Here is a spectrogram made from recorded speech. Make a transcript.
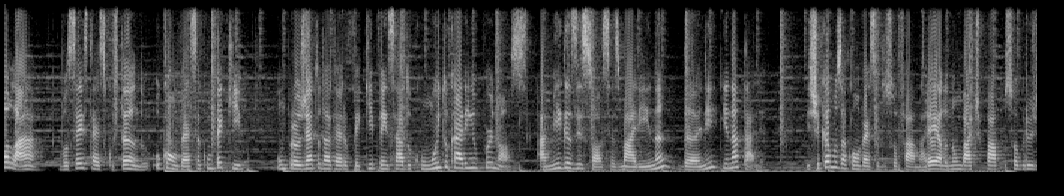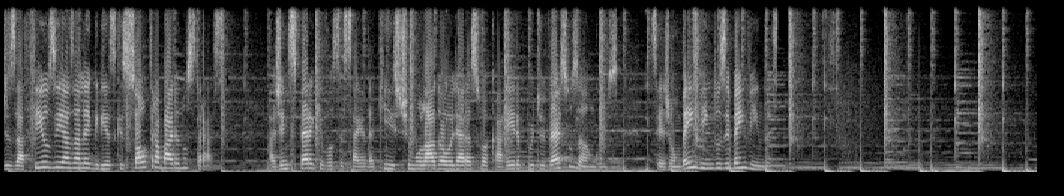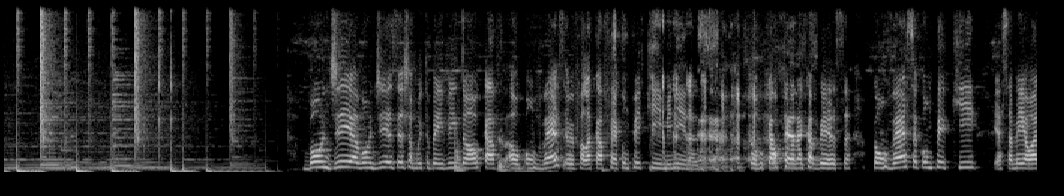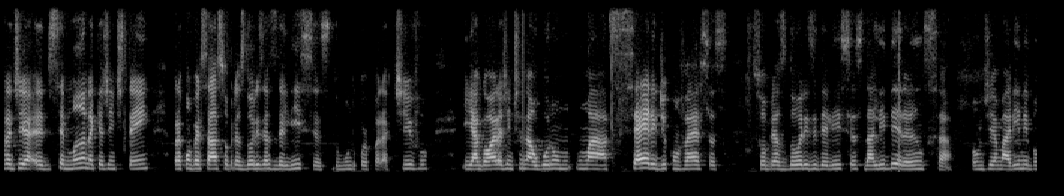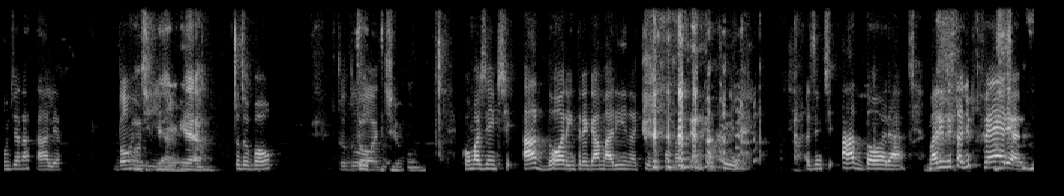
Olá, você está escutando o Conversa com Pequi, um projeto da Vero Pequi pensado com muito carinho por nós, amigas e sócias Marina, Dani e Natália. Esticamos a conversa do sofá amarelo num bate-papo sobre os desafios e as alegrias que só o trabalho nos traz. A gente espera que você saia daqui estimulado a olhar a sua carreira por diversos ângulos. Sejam bem-vindos e bem-vindas. Bom dia, bom dia, seja muito bem-vindo ao, ao Conversa. Eu ia falar café com Pequi, meninas. Estou com café na cabeça. Conversa com Pequi, essa meia hora de, de semana que a gente tem para conversar sobre as dores e as delícias do mundo corporativo. E agora a gente inaugura um, uma série de conversas sobre as dores e delícias da liderança. Bom dia, Marina, e bom dia, Natália. Bom, bom dia. dia. Tudo bom? Tudo, Tudo ótimo. Como a gente adora entregar a Marina aqui no Conversa com. A gente adora. Marina está de férias.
